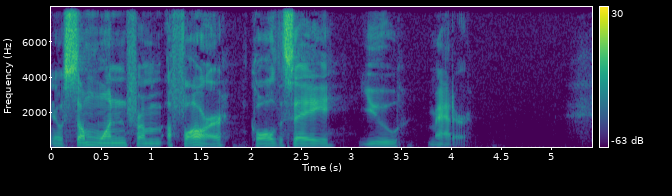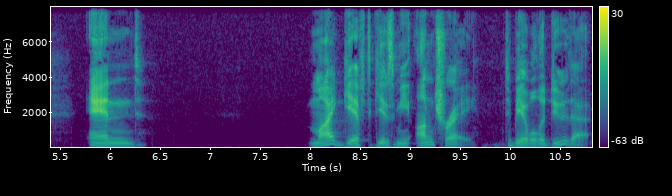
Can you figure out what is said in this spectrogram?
you know, someone from afar called to say, You matter. And my gift gives me entree to be able to do that.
